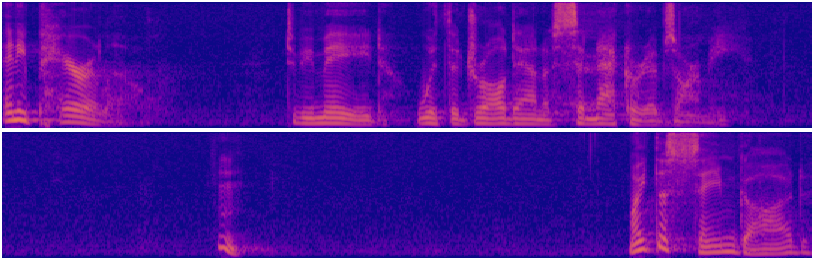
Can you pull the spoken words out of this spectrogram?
any parallel to be made with the drawdown of Sennacherib's army. Hmm. Might the same God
